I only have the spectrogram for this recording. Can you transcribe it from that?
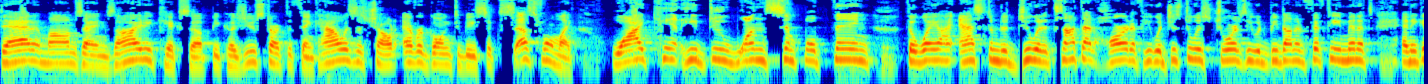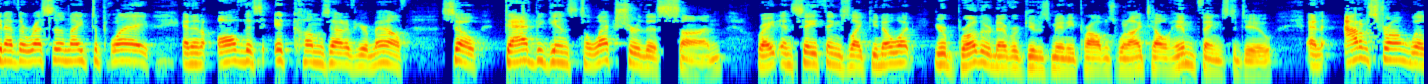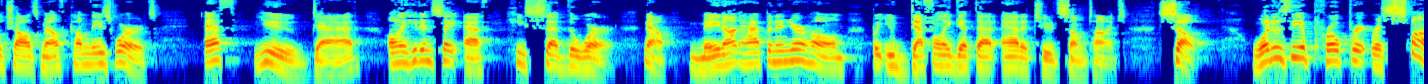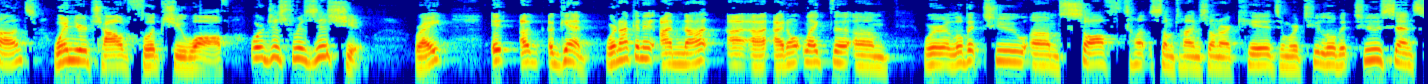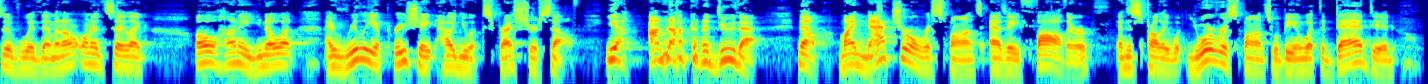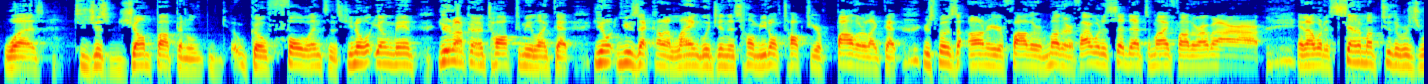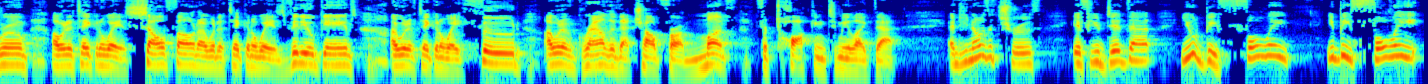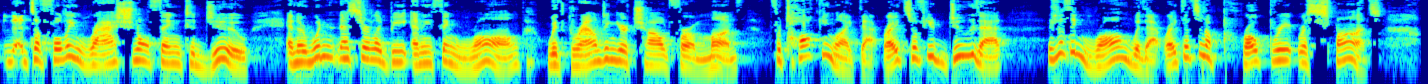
dad and mom's anxiety kicks up because you start to think, how is this child ever going to be successful in life? Why can't he do one simple thing the way I asked him to do it? It's not that hard. If he would just do his chores, he would be done in 15 minutes and he could have the rest of the night to play. And then all this, it comes out of your mouth. So dad begins to lecture this son, right? And say things like, you know what? Your brother never gives me any problems when I tell him things to do. And out of strong willed child's mouth come these words F you, Dad. Only he didn't say F, he said the word. Now, may not happen in your home, but you definitely get that attitude sometimes. So, what is the appropriate response when your child flips you off or just resists you, right? It uh, again, we're not going to. I'm not. I, I, I don't like the um, we're a little bit too um, soft t- sometimes on our kids and we're too a little bit too sensitive with them and i don't want to say like oh honey you know what i really appreciate how you express yourself yeah i'm not going to do that now my natural response as a father and this is probably what your response would be and what the dad did was to just jump up and go full into this. You know what, young man? You're not going to talk to me like that. You don't use that kind of language in this home. You don't talk to your father like that. You're supposed to honor your father and mother. If I would have said that to my father, I would, and I would have sent him up to his room. I would have taken away his cell phone. I would have taken away his video games. I would have taken away food. I would have grounded that child for a month for talking to me like that. And you know the truth? If you did that, you would be fully you'd be fully it's a fully rational thing to do. And there wouldn't necessarily be anything wrong with grounding your child for a month for talking like that right? So if you do that there's nothing wrong with that right? That's an appropriate response.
